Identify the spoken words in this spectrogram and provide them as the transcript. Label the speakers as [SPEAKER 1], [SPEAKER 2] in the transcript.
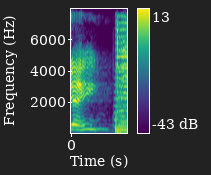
[SPEAKER 1] game.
